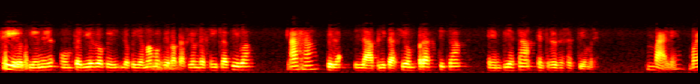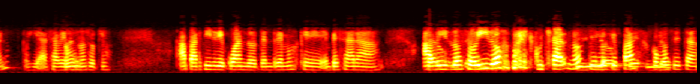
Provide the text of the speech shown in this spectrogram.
pero tiene un periodo que lo que llamamos de vacación legislativa, Ajá. que la, aplicación práctica empieza el 3 de septiembre. Vale, bueno, pues ya sabemos nosotros a partir de cuándo tendremos que empezar a abrir los oídos para escuchar, ¿no? ¿Qué es lo que pasa? ¿Cómo se está?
